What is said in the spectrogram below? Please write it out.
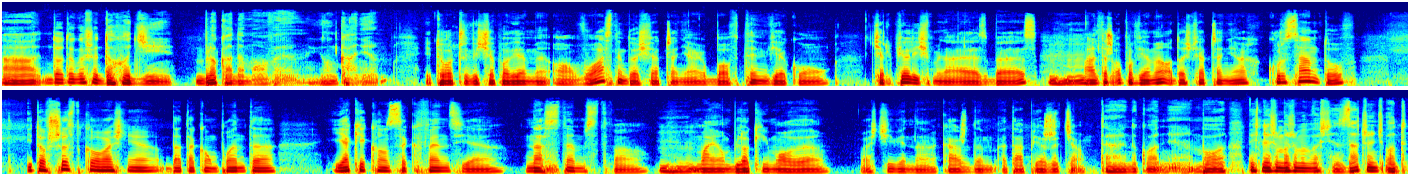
a do tego jeszcze dochodzi blokada mowy, jąkanie. I tu oczywiście powiemy o własnych doświadczeniach, bo w tym wieku cierpieliśmy na ESBS, Mhm. ale też opowiemy o doświadczeniach kursantów. I to wszystko właśnie da taką puentę, jakie konsekwencje, następstwa Mhm. mają bloki mowy właściwie na każdym etapie życia. Tak, dokładnie, bo myślę, że możemy właśnie zacząć od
